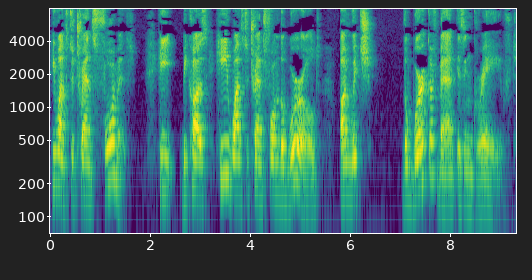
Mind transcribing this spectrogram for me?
He wants to transform it. He, because he wants to transform the world on which the work of man is engraved.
